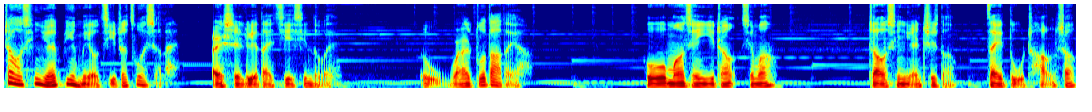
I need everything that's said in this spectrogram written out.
赵清源并没有急着坐下来，而是略带戒心的问：“玩多大的呀？五毛钱一张，行吗？”赵清源知道，在赌场上，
